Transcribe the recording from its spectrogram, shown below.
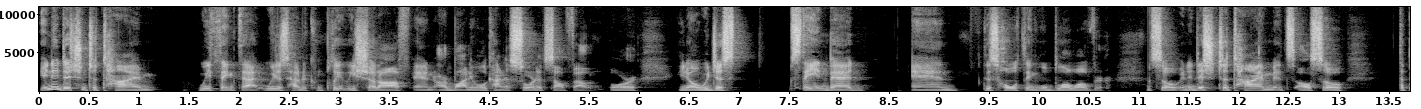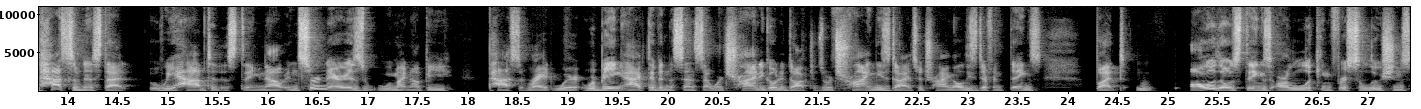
In addition to time, we think that we just have to completely shut off and our body will kind of sort itself out. Or, you know, we just stay in bed and this whole thing will blow over. So, in addition to time, it's also the passiveness that we have to this thing. Now, in certain areas, we might not be passive, right? We're, we're being active in the sense that we're trying to go to doctors, we're trying these diets, we're trying all these different things. But all of those things are looking for solutions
